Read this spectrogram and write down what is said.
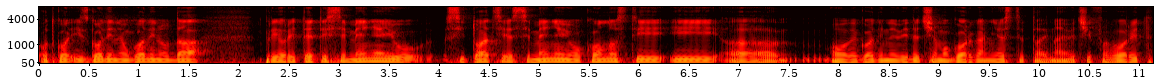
od, iz godine u godinu da prioriteti se menjaju, situacije se menjaju, okolnosti i a, ove godine vidjet ćemo, Gorgan jeste taj najveći favorit.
